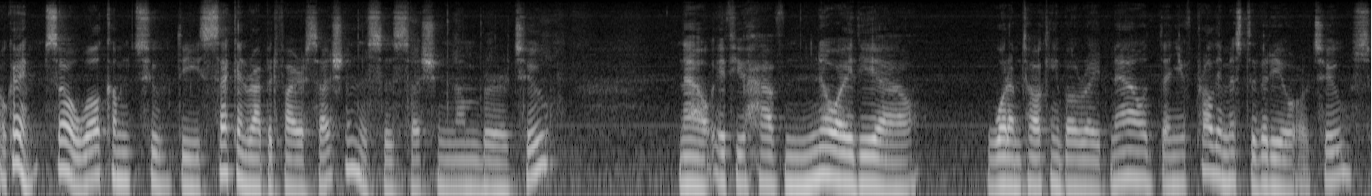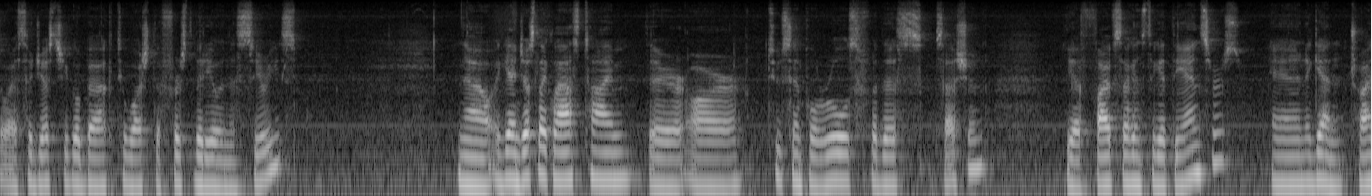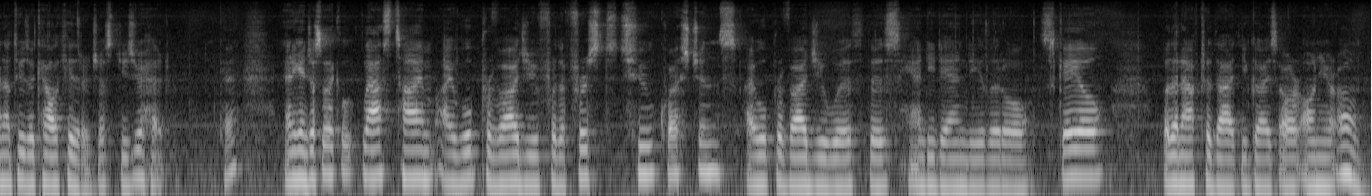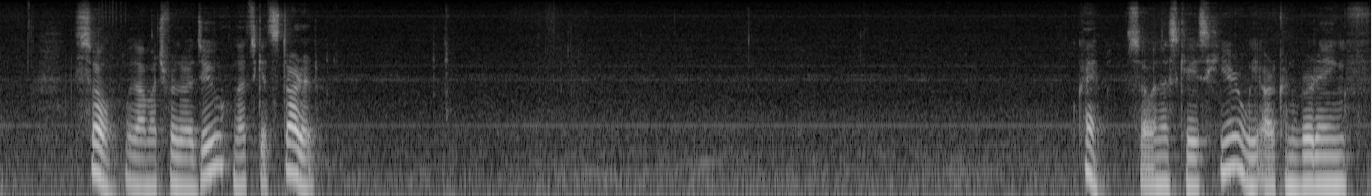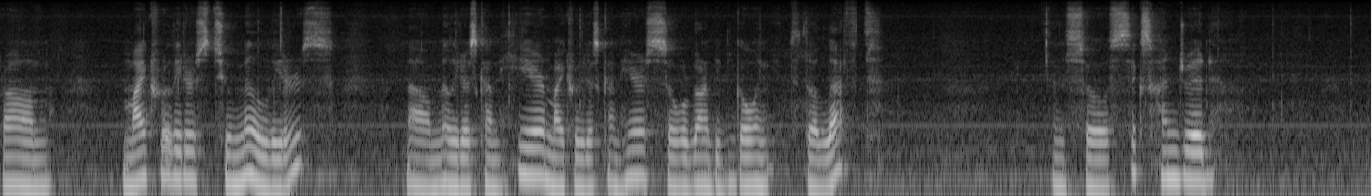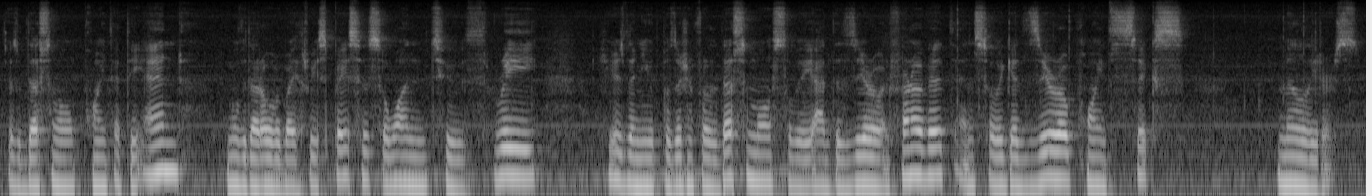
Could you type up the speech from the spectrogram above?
Okay, so welcome to the second rapid fire session. This is session number two. Now, if you have no idea what I'm talking about right now, then you've probably missed a video or two, so I suggest you go back to watch the first video in this series. Now, again, just like last time, there are two simple rules for this session. You have five seconds to get the answers, and again, try not to use a calculator, just use your head. Okay, and again, just like last time, I will provide you for the first two questions, I will provide you with this handy dandy little scale, but then after that, you guys are on your own. So, without much further ado, let's get started. Okay, so in this case here, we are converting from microliters to milliliters. Now milliliters come here, microliters come here, so we're going to be going to the left. And so 600, there's a decimal point at the end. Move that over by three spaces, so one, two, three. Here's the new position for the decimal, so we add the zero in front of it, and so we get 0 0.6 milliliters.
